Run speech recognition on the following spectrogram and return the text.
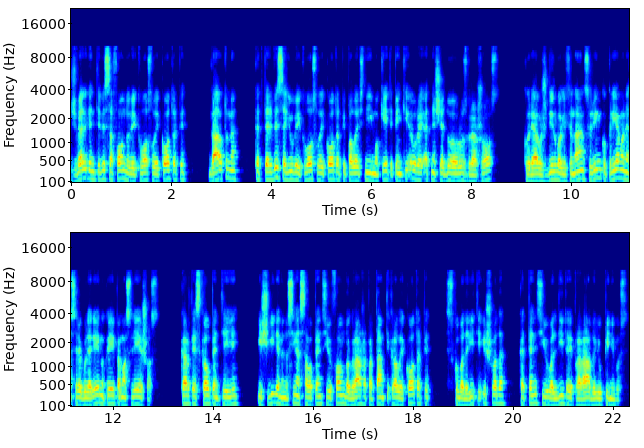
Žvelgiant į visą fondų veiklos laikotarpį, gautume, kad per visą jų veiklos laikotarpį palaipsniui mokėti 5 eurai atnešė 2 eurus gražos, kurią uždirbo į finansų rinkų priemonės reguliariai nukreipiamos lėšos. Kartais kaupiantieji, išvykę minusinę savo pensijų fondo gražą per tam tikrą laikotarpį, skuba daryti išvadą, kad pensijų valdytojai prarado jų pinigus.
